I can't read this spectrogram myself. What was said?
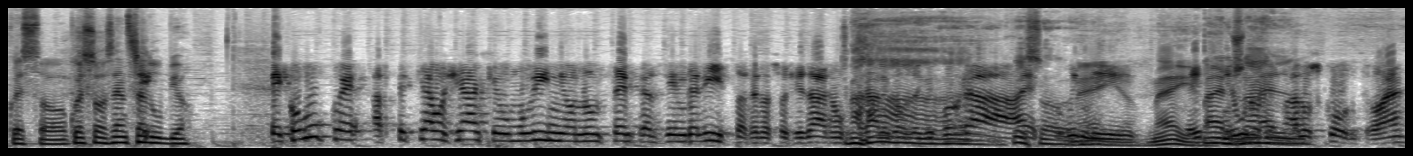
Questo, questo senza dubbio. E comunque aspettiamoci anche un Mourinho non sempre aziendalista se la società non farà Ah, le cose che vorrà, questo- ecco, quindi Meglio, meglio. e- e Bello, uno bello. fa lo scontro, eh.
